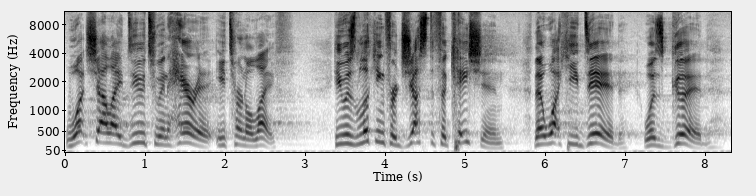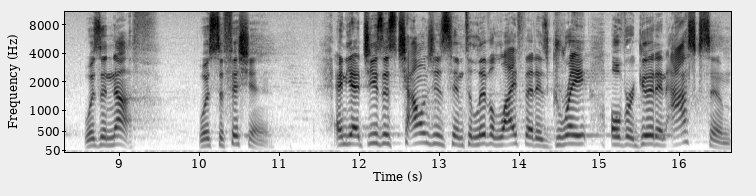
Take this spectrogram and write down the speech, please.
what shall I do to inherit eternal life? He was looking for justification that what he did was good, was enough, was sufficient. And yet, Jesus challenges him to live a life that is great over good and asks him,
